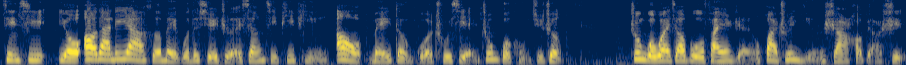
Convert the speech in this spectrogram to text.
近期有澳大利亚和美国的学者相继批评澳美等国出现中国恐惧症。中国外交部发言人华春莹十二号表示，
